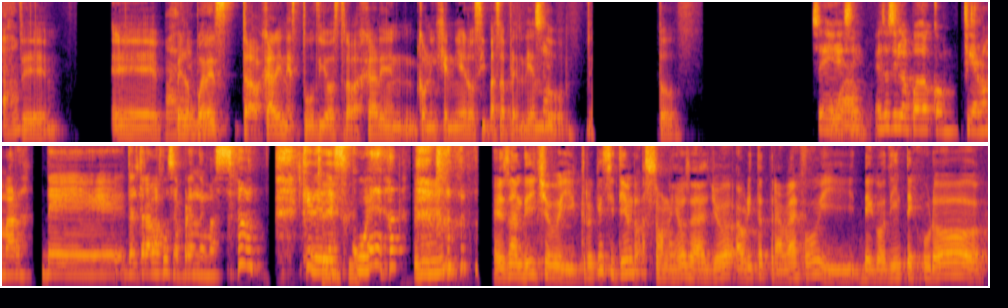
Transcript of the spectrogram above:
Ajá. Este, eh, pero mía. puedes trabajar en estudios, trabajar en, con ingenieros y vas aprendiendo todo. sí, Wow. sí. Eso sí lo puedo confirmar. De, del trabajo se aprende más que de Sí, la sí. escuela. Eso han dicho y creo que sí tienen razón, ¿eh? O sea, yo ahorita trabajo y de Godín te juro,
